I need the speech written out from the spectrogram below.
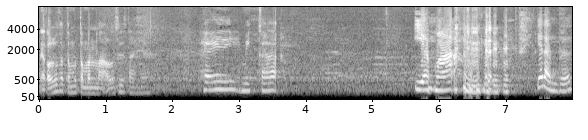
Nah, kalau lo ketemu temen mak lo sih tanya, "Hey, Mika, Iya mak. Iya tante.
